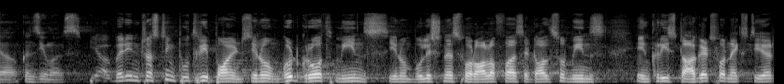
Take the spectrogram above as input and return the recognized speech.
uh, consumers. Yeah, very interesting two, three points. You know, good growth means, you know, bullishness for all of us. It also means increased targets for next year.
